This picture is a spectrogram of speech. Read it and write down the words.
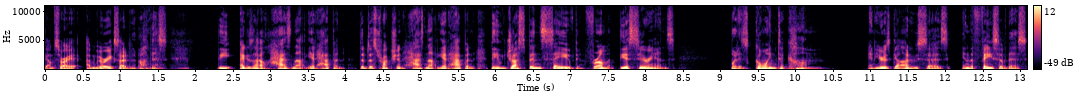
I'm sorry, I'm very excited about this. the exile has not yet happened. The destruction has not yet happened. They've just been saved from the Assyrians, but it's going to come. And here's God who says, in the face of this,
